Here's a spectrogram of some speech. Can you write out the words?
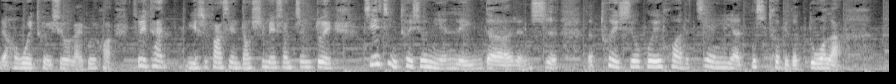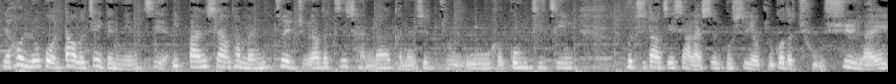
然后为退休来规划，所以他也是发现到市面上针对接近退休年龄的人士的退休规划的建议啊，不是特别的多啦。然后如果到了这个年纪，一般像他们最主要的资产呢，可能是祖屋和公积金，不知道接下来是不是有足够的储蓄来。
